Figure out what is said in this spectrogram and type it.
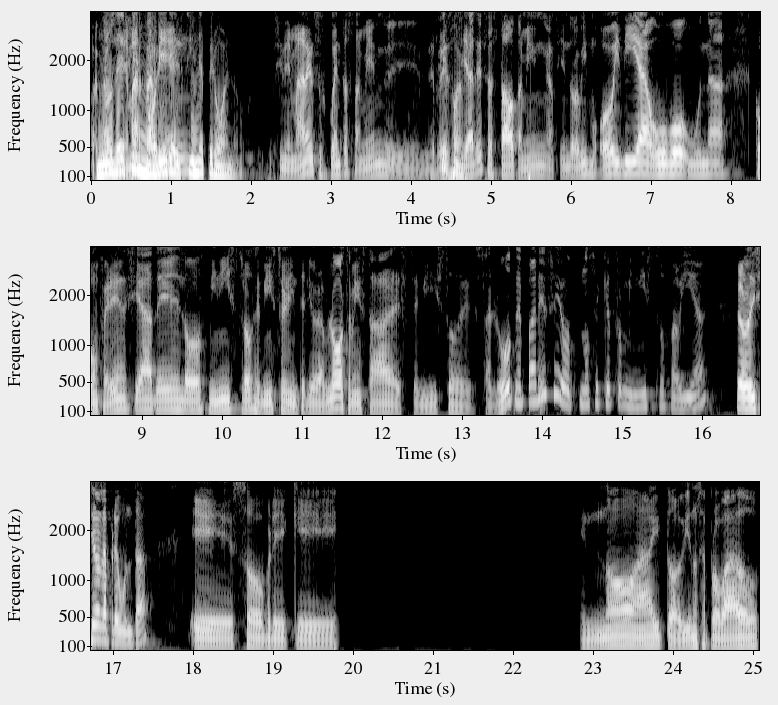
Oye, no dejes morir el cine peruano. Cinemar en sus cuentas también de, redes pues. sociales ha estado también haciendo lo mismo. Hoy día hubo una conferencia de los ministros, el ministro del Interior habló, también estaba este ministro de Salud, me parece, o no sé qué otro ministro había, pero le hicieron la pregunta eh, sobre que no hay todavía, no se ha aprobado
